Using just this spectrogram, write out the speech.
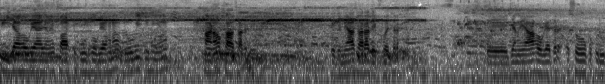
ਪੀਜ਼ਾ ਹੋ ਗਿਆ ਜਿਵੇਂ ਫਾਸਟ ਫੂਡ ਹੋ ਗਿਆ, ਹਨਾ? ਜੋ ਵੀ ਤੁਸੀਂ ਹਨਾ, ਖਾਣਾ ਉਹ ਖਾ ਸਕਦੇ ਹੋ। ਤੇ ਜਿਵੇਂ ਆ ਸਾਰਾ ਦੇਖੋ ਇੱਧਰ। ਤੇ ਜਿਵੇਂ ਆ ਹੋ ਗਿਆ ਇੱਧਰ, ਅਸ਼ੋਕ ਫਰੂਟ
